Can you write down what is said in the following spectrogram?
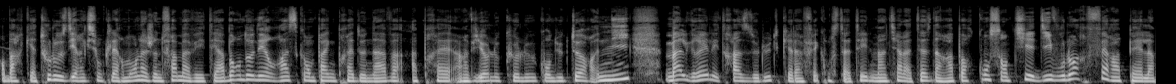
Embarquée à Toulouse direction Clermont, la jeune femme avait été abandonnée en race campagne près de Naves après un viol que le conducteur nie. Malgré les traces de lutte qu'elle a fait constater, il maintient la thèse d'un rapport consenti et dit vouloir faire appel.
